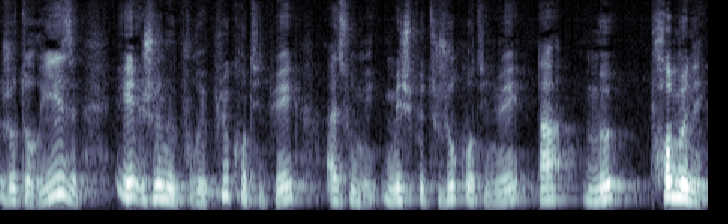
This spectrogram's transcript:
j'autorise et je ne pourrai plus continuer à zoomer mais je peux toujours continuer à me promener.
